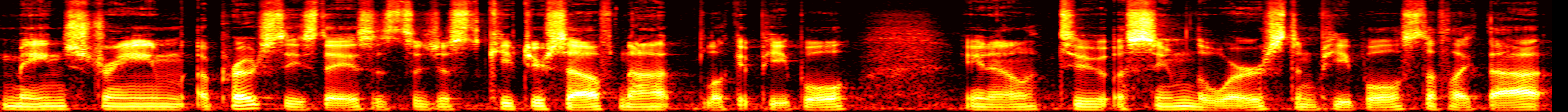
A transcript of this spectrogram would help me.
mainstream approach these days is to just keep to yourself, not look at people, you know, to assume the worst in people, stuff like that.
